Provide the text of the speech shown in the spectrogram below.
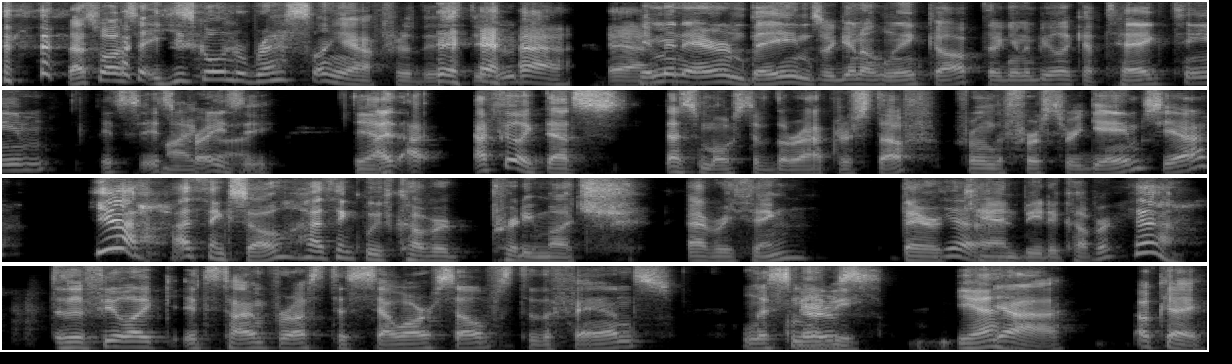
That's what I'm saying. He's going to wrestling after this, dude. yeah, yeah. Him and Aron Baynes are gonna link up. They're gonna be like a tag team. It's it's My God. crazy. Yeah. I, I I feel like that's that's most of the Raptor stuff from the first three games. Yeah. Yeah, I think so. I think we've covered pretty much everything there Yeah. can be to cover. Yeah. Does it feel like it's time for us to sell ourselves to the fans, listeners? Yeah. Yeah. Okay.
